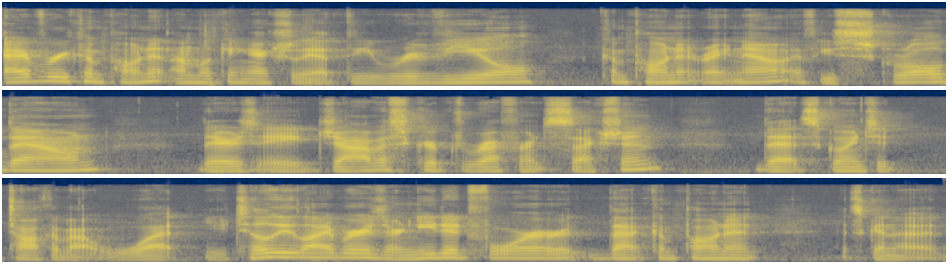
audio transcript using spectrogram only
every component, I'm looking actually at the reveal component right now. If you scroll down, there's a JavaScript reference section that's going to talk about what utility libraries are needed for that component. It's going to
